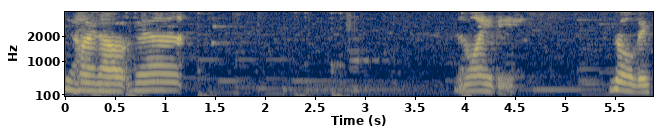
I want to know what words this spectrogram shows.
You hide out that. And lady. Milady.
